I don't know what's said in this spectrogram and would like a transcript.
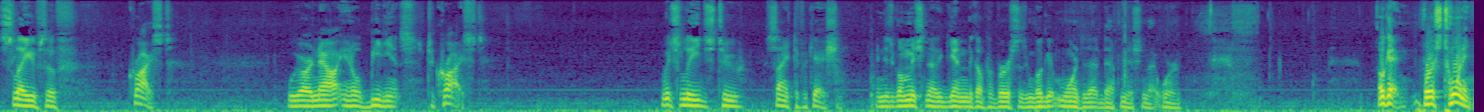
slaves of Christ. We are now in obedience to Christ which leads to sanctification. And he's going to mention that again in a couple of verses, and we'll get more into that definition of that word. Okay, verse 20.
